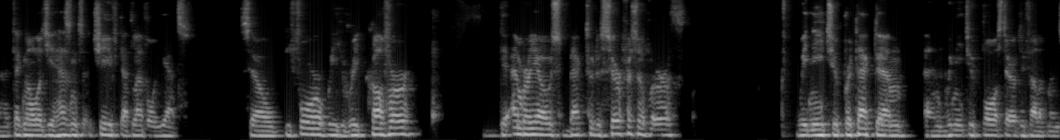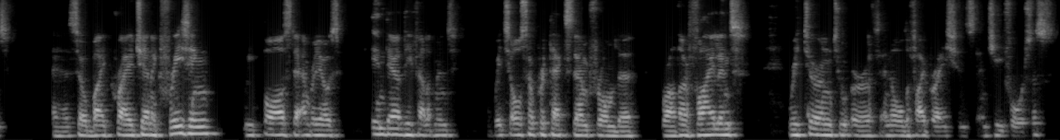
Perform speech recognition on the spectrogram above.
Uh, technology hasn't achieved that level yet. So before we recover the embryos back to the surface of Earth, we need to protect them and we need to pause their development. Uh, so by cryogenic freezing, we pause the embryos in their development which also protects them from the rather violent return to Earth and all the vibrations and G forces.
